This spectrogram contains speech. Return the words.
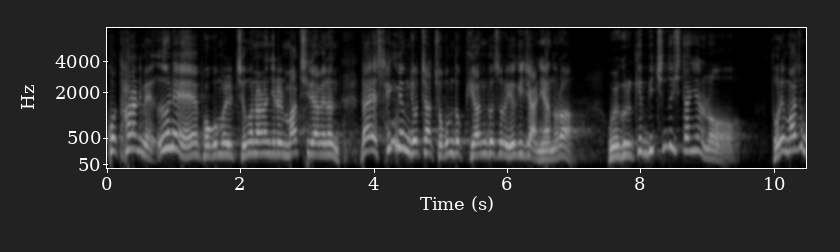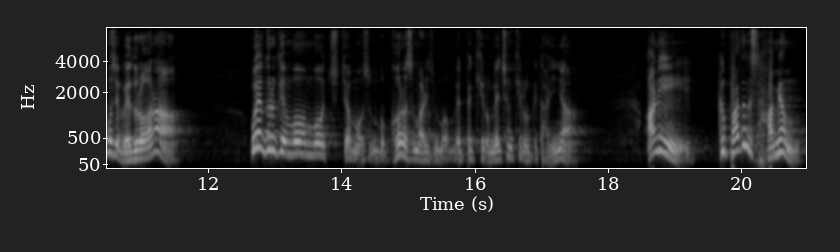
곧 하나님의 은혜의 복음을 증언하는 일을 마치려면은 나의 생명조차 조금 더 귀한 것으로 여기지 아니하노라. 왜 그렇게 미친 듯이 다니냐 너? 돌에 맞은 곳에 왜 들어가나? 왜 그렇게 뭐, 뭐, 진짜 무슨 뭐, 걸어서 말이지 뭐, 몇백 킬로, 몇천 킬로 이렇게 다니냐? 아니, 그 받은 사명,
